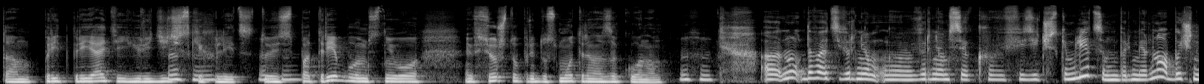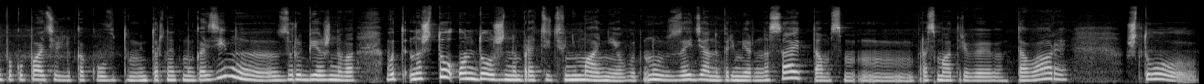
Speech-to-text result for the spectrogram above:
там, предприятий юридических угу, лиц. То угу. есть потребуем с него все, что предусмотрено законом. Угу. А, ну, давайте вернем, э, вернемся к физическим лицам. Например, ну, обычный покупатель какого-то интернет-магазина зарубежного. Вот на что он должен обратить внимание? Вот, ну, зайдя, например, на сайт, там, просматривая товары, что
